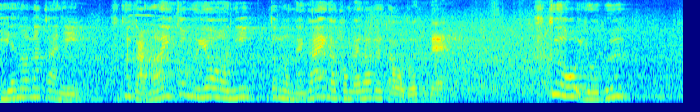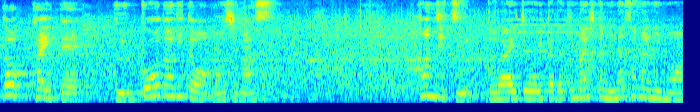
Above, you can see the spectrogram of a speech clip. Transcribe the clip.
家の中に福が舞い込むようにとの願いが込められた踊りで福を呼ぶと書いて復興踊りと申します。本日ご来場いただきました皆様にも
